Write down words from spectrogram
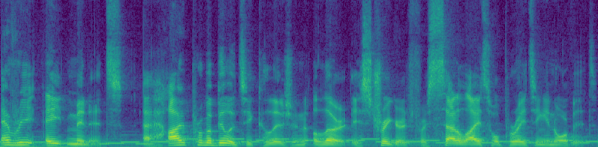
Every 8 minutes, a high probability collision alert is triggered for satellites operating in orbit.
